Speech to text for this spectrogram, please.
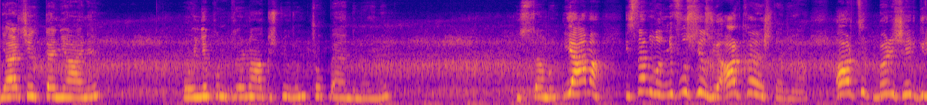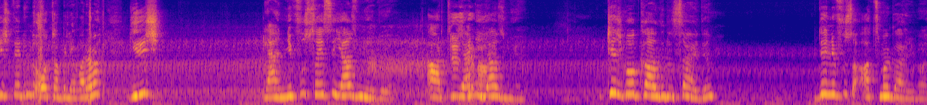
Gerçekten yani. Oyun yapımcılarını alkışlıyorum. Çok beğendim oyunu. İstanbul. Ya ama İstanbul'un nüfus yazıyor arkadaşlar ya. Artık böyle şehir girişlerinde o tabela var ama giriş yani nüfus sayısı yazmıyordu. Artık Düz yani devam. yazmıyor. Keşke o kaldırılsaydı. Bir de nüfus atma galiba.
